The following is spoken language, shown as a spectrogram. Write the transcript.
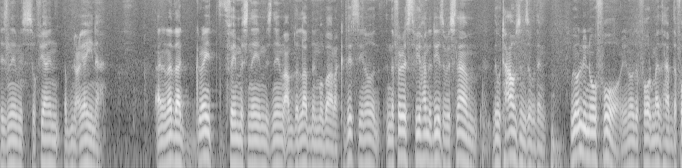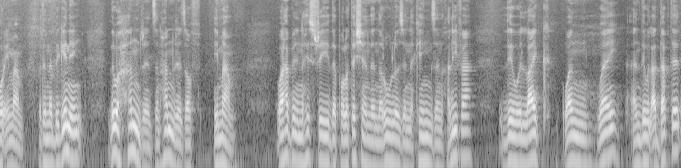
his name is Sufyan ibn Uyayna and another great famous name is name Abdullah ibn Mubarak this you know in the first few hundred years of Islam there were thousands of them we only know four, you know, the four madhab, the four imam. But in the beginning, there were hundreds and hundreds of imam. What happened in history, the politicians and the rulers and the kings and khalifa, they will like one way and they will adopt it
